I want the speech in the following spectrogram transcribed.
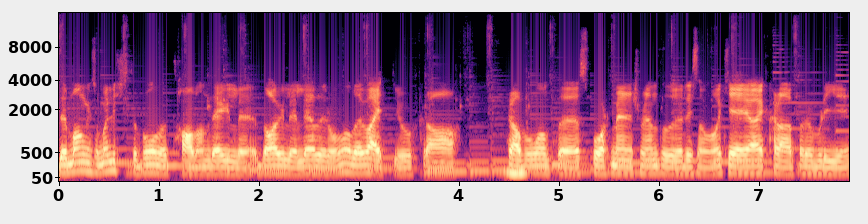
det er mange som har lyst til å ta den daglige, daglige lederrollen, og det vet du jo fra, fra på en måte sport management. og du er liksom, OK, jeg er klar for å bli,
